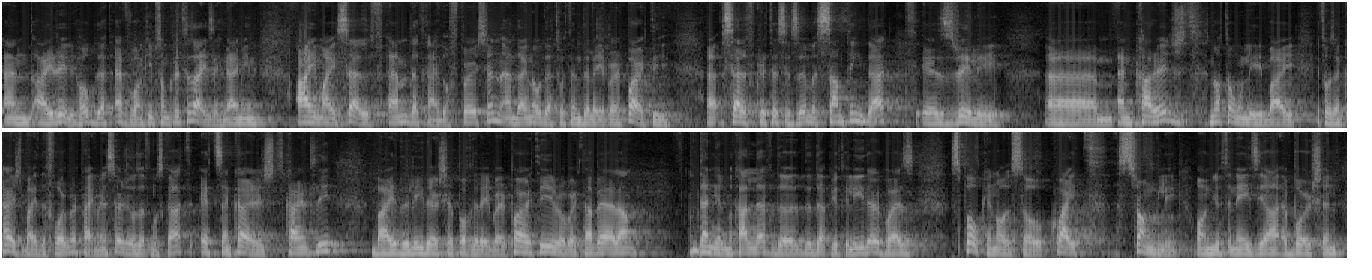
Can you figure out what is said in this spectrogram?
and I really hope that everyone keeps on criticizing. I mean, I myself am that kind of person, and I know that within the Labour Party, uh, self criticism is something that is really. Um, encouraged not only by it was encouraged by the former Prime Minister Joseph Muscat. It's encouraged currently by the leadership of the Labour Party, Robert Abela, Daniel Micallef, the, the deputy leader, who has spoken also quite strongly on euthanasia, abortion,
